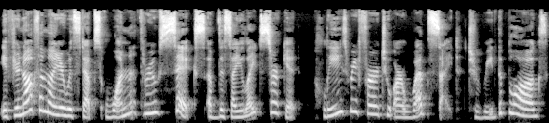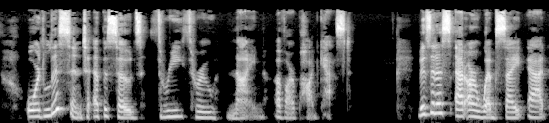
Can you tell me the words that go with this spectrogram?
If you're not familiar with steps one through six of the cellulite circuit, please refer to our website to read the blogs or listen to episodes three through nine of our podcast. Visit us at our website at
